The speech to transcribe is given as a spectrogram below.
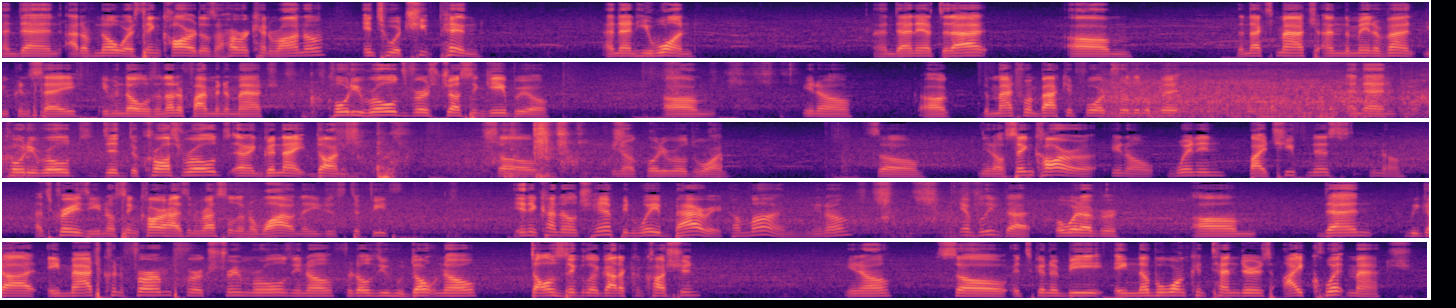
and then out of nowhere, Sin Cara does a Hurricanrana into a cheap pin, and then he won. And then after that, um, the next match and the main event, you can say, even though it was another five minute match, Cody Rhodes versus Justin Gabriel. Um, you know, uh, the match went back and forth for a little bit, and then Cody Rhodes did the crossroads, and good night, done. So, you know, Cody Rhodes won. So, you know, Sin Cara, you know, winning by cheapness, you know, that's crazy. You know, Sin Cara hasn't wrestled in a while, and then he just defeats Intercontinental Champion Wade Barrett. Come on, you know, can't believe that. But whatever. Um, then we got a match confirmed for Extreme Rules. You know, for those of you who don't know, Dolph Ziggler got a concussion. You know, so it's gonna be a number one contenders I Quit match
